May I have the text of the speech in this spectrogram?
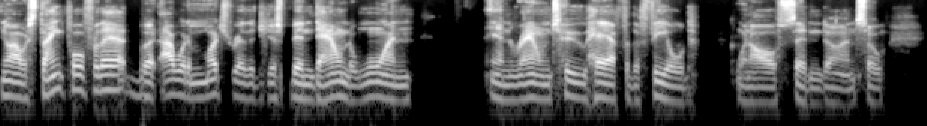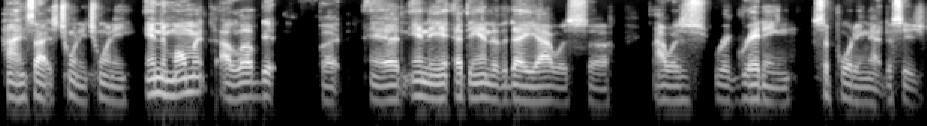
you know, I was thankful for that, but I would have much rather just been down to one in round two, half of the field when all said and done. So hindsight's 2020. In the moment, I loved it, but at in the at the end of the day, I was uh, I was regretting supporting that decision.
